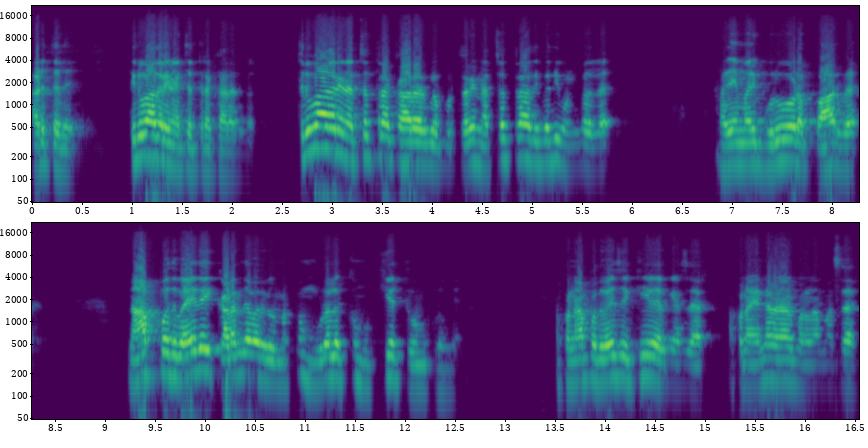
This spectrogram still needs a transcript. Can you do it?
அடுத்தது திருவாதிரை நட்சத்திரக்காரர்கள். திருவாதிரை நட்சத்திரக்காரர்களை பொறுத்தவரை நட்சத்திராதிபதி ஒன்பதுல அதே மாதிரி குருவோட பார்வை நாற்பது வயதை கடந்தவர்கள் மட்டும் உடலுக்கு முக்கியத்துவம் கொடுங்க. அப்ப நாற்பது வயசு கீழே இருக்கேன் சார். அப்போ நான் என்ன வேணாலும் பண்ணலாமா சார்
